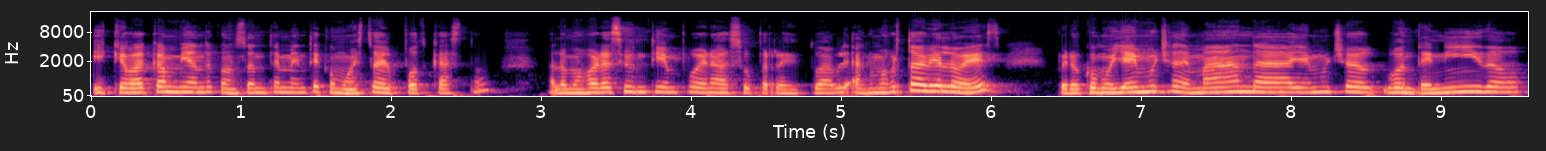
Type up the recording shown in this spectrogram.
y que va cambiando constantemente como esto del podcast, ¿no? A lo mejor hace un tiempo era súper redituable, a lo mejor todavía lo es, pero como ya hay mucha demanda, ya hay mucho contenido,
